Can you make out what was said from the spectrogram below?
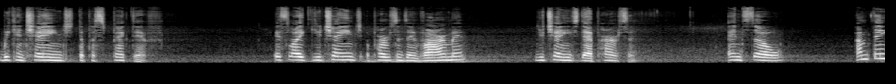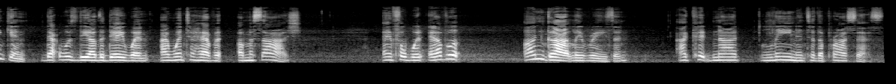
we can change the perspective. It's like you change a person's environment, you change that person. And so I'm thinking that was the other day when I went to have a, a massage. And for whatever ungodly reason, I could not lean into the process.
